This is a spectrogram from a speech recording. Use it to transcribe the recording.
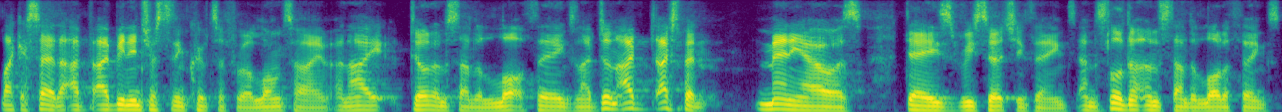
like I said, I've, I've been interested in crypto for a long time, and I don't understand a lot of things. And I've done I've, I've spent many hours, days researching things, and still don't understand a lot of things.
